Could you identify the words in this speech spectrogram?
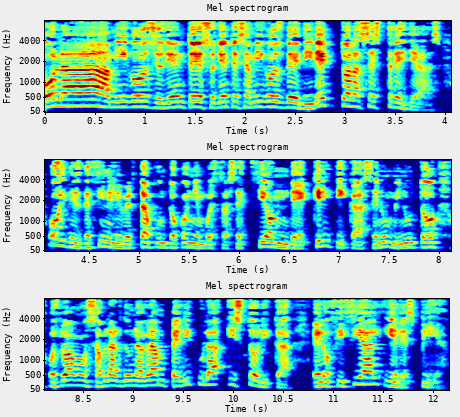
Hola amigos y oyentes, oyentes y amigos de Directo a las Estrellas. Hoy desde cinelibertad.com y en vuestra sección de críticas en un minuto os vamos a hablar de una gran película histórica, El oficial y el espía.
